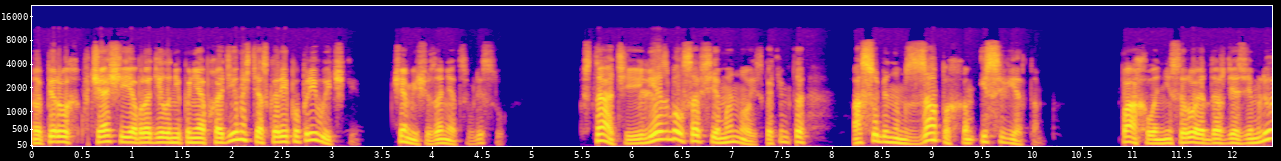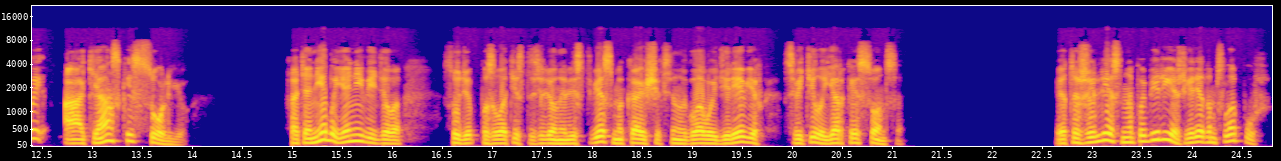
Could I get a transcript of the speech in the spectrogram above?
Во-первых, в чаще я бродила не по необходимости, а скорее по привычке. Чем еще заняться в лесу? Кстати, и лес был совсем иной, с каким-то особенным запахом и светом. Пахло не сырой от дождя землей, а океанской солью. Хотя небо я не видела. Судя по золотисто-зеленой листве, смыкающихся над головой деревьев, светило яркое солнце. Это же лес на побережье, рядом с Лапуш.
